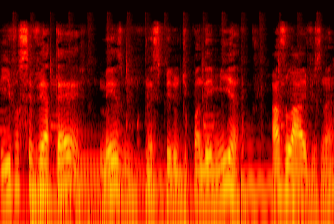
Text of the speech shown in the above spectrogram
E você vê até mesmo nesse período de pandemia as lives, né?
